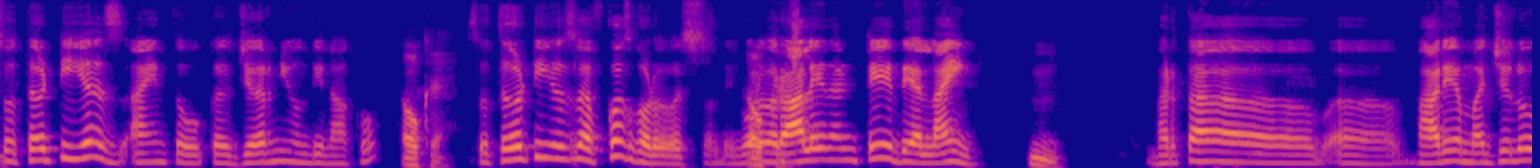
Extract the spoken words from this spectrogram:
So thirty years ఆయనతో ఒక జర్నీ ఉంది నాకు. ఓకే సో థర్టీ ఇయర్స్లో అఫ్ కోర్స్ గొడవ వస్తుంది. గొడవ. రాలేదంటే దే ఆర్ లైన్. భర్త భార్య మధ్యలో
